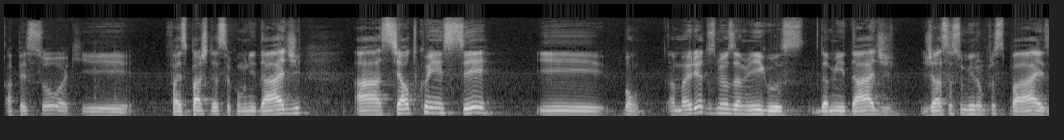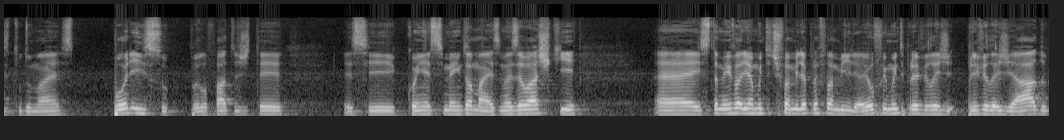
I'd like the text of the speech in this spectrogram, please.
a pessoa que faz parte dessa comunidade, a se autoconhecer e, bom, a maioria dos meus amigos da minha idade já se assumiram para os pais e tudo mais, por isso, pelo fato de ter esse conhecimento a mais. Mas eu acho que é, isso também varia muito de família para família. Eu fui muito privilegi privilegiado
